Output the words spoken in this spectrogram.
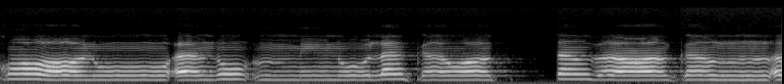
قالوا أنؤمن لك واتبعك الأرذلون.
